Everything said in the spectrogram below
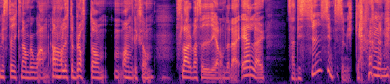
mistake number one. Man Ja. har lite bråttom, man liksom slarvar sig igenom det där. Eller så här, det syns inte så mycket. Mm.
